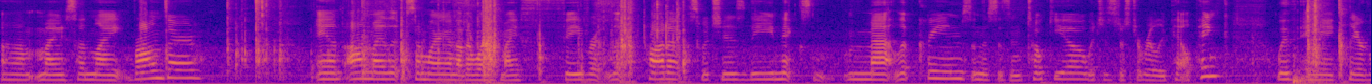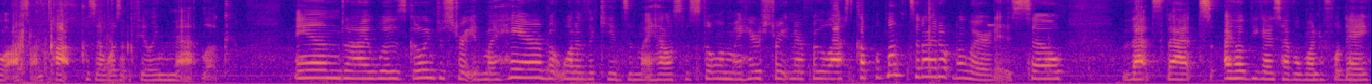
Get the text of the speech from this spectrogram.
um, my Sunlight Bronzer, and on my lips, I'm wearing another one of my favorite lip products, which is the NYX Matte Lip Creams. And this is in Tokyo, which is just a really pale pink with a clear gloss on top because I wasn't feeling the matte look. And I was going to straighten my hair, but one of the kids in my house has stolen my hair straightener for the last couple months, and I don't know where it is. So that's that. I hope you guys have a wonderful day.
